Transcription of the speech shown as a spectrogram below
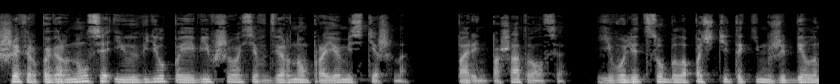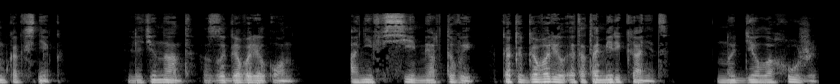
Шефер повернулся и увидел появившегося в дверном проеме Стешина. Парень пошатывался. Его лицо было почти таким же белым, как снег. «Лейтенант», — заговорил он, — «они все мертвы, как и говорил этот американец. Но дело хуже.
